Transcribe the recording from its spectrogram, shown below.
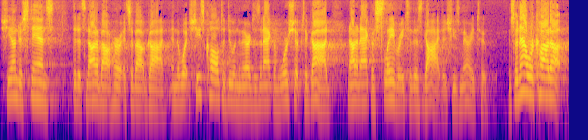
She understands that it's not about her, it's about God. And that what she's called to do in the marriage is an act of worship to God, not an act of slavery to this guy that she's married to. And so now we're caught up.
